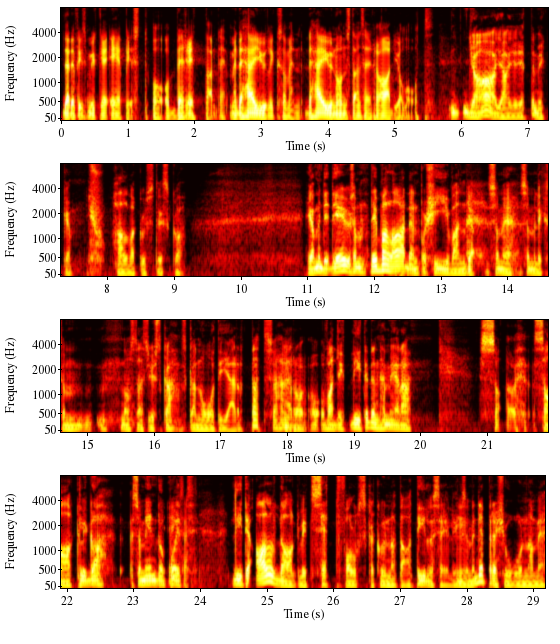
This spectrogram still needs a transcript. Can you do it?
där det finns mycket episkt och, och berättande. Men det här är ju liksom en, det här är ju någonstans en radiolåt. Ja, ja, jättemycket. Halvakustisk och... Ja, men det, det är ju som, det är balladen på skivan Ja. som, är, som är liksom någonstans just ska, ska nå till hjärtat så här Mm. och, och, och lite, lite den här mera sa, sakliga som ändå på Exakt. ett lite alldagligt sätt folk ska kunna ta till sig liksom Mm. med depression och med,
